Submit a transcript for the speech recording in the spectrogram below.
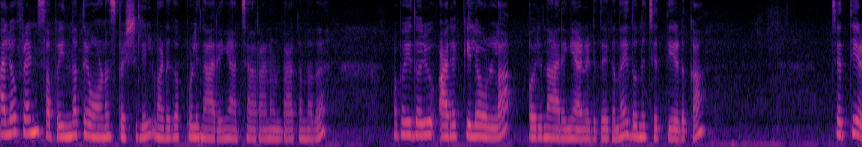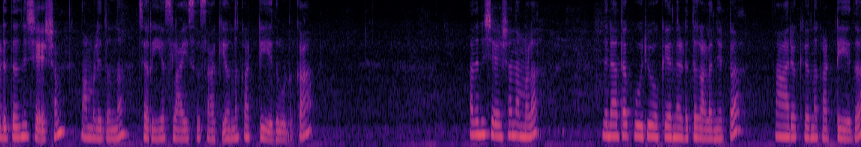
ഹലോ ഫ്രണ്ട്സ് അപ്പോൾ ഇന്നത്തെ ഓണം സ്പെഷ്യലിൽ വടുകപ്പുളി നാരങ്ങ അച്ചാറാണ് ഉണ്ടാക്കുന്നത്. അപ്പോൾ ഇതൊരു അര കിലോ ഉള്ള ഒരു നാരങ്ങയാണ് എടുത്തേക്കുന്നത്. ഇതൊന്ന് ചെത്തിയെടുക്കാം. ചെത്തിയെടുത്തതിന് ശേഷം നമ്മളിതൊന്ന് ചെറിയ സ്ലൈസസ് ആക്കി ഒന്ന് കട്ട് ചെയ്ത് കൊടുക്കാം. അതിന് ശേഷം നമ്മൾ ഇതിനകത്തെ കുരുവൊക്കെ ഒന്ന് എടുത്ത് കളഞ്ഞിട്ട് നാരൊക്കെ ഒന്ന് കട്ട് ചെയ്ത്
